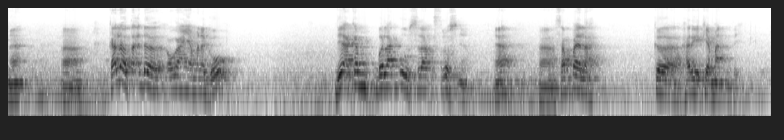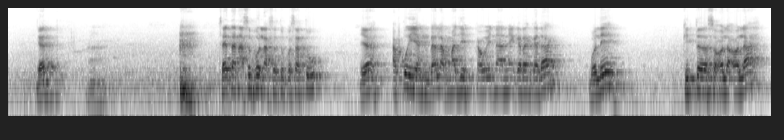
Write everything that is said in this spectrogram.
Ya. Ha. Kalau tak ada orang yang menegur, dia akan berlaku seterusnya. Ya. Ha. Sampailah ke hari kiamat nanti. Ya. Saya tak nak sebutlah satu persatu ya. Apa yang dalam majlis perkahwinan ni kadang-kadang boleh kita seolah-olah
